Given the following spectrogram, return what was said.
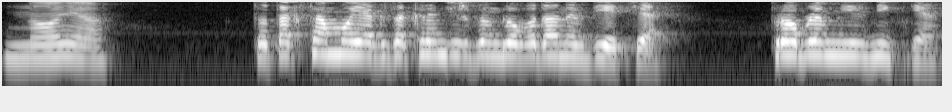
No nie. To tak samo jak zakręcisz węglowodany w diecie. Problem nie zniknie.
